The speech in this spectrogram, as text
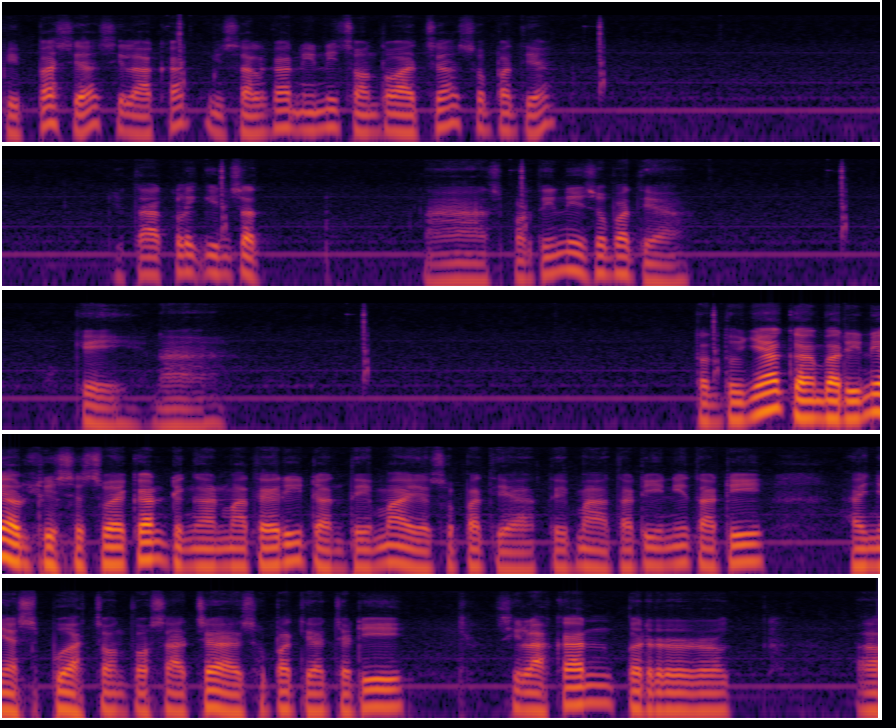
bebas ya. Silakan. Misalkan ini contoh aja sobat ya. Kita klik insert. Nah seperti ini sobat ya oke nah Tentunya gambar ini harus disesuaikan dengan materi dan tema ya sobat ya. Tema tadi ini tadi hanya sebuah contoh saja sobat ya. Jadi silahkan ber e,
